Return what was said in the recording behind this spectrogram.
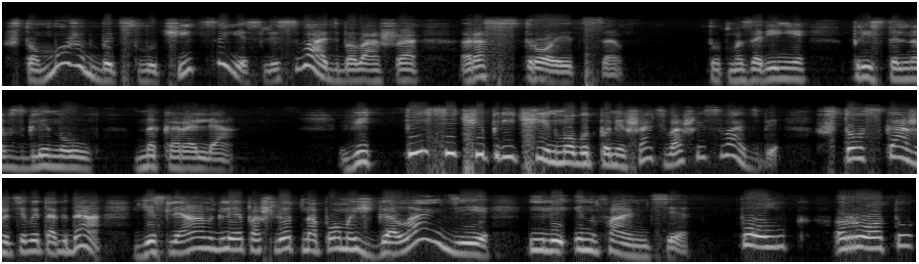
что, может быть, случится, если свадьба ваша расстроится». Тут Мазарини пристально взглянул на короля. «Ведь тысячи причин могут помешать вашей свадьбе. Что скажете вы тогда, если Англия пошлет на помощь Голландии или Инфанте полк, роту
